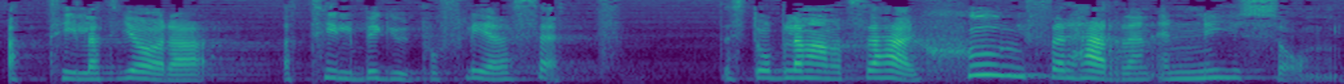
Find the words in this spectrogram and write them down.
att, till att göra, att tillbe Gud på flera sätt. Det står bland annat så här, sjung för Herren en ny sång.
